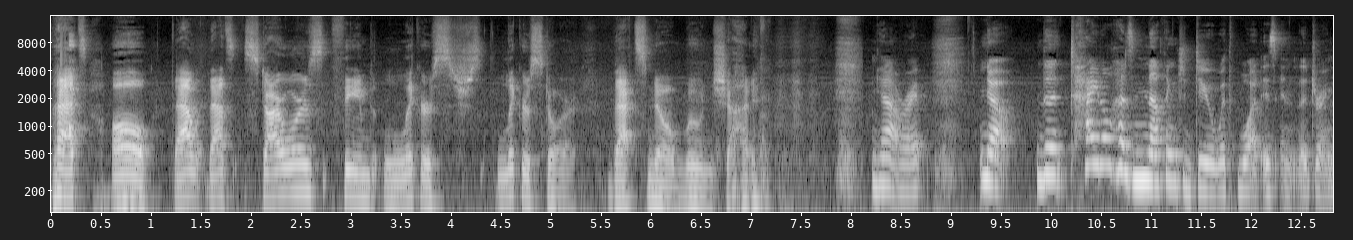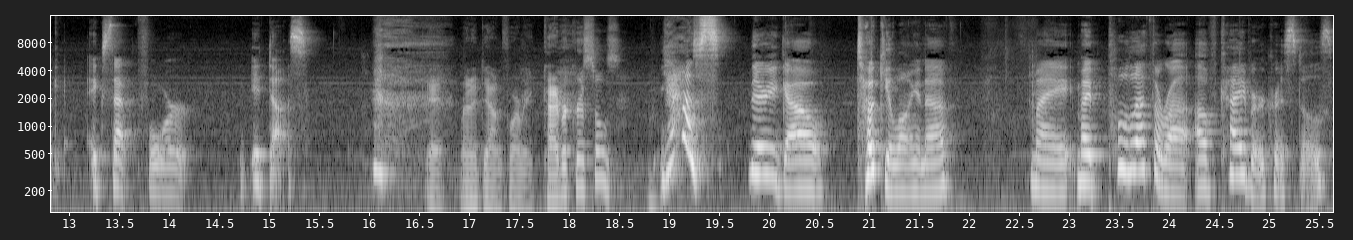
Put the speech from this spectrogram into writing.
that's oh that that's Star Wars themed liquor s- liquor store. That's no moonshine. Yeah, right. No, the title has nothing to do with what is in the drink, except for it does. Okay, run it down for me. Kyber crystals. Yes, there you go. Took you long enough. My my plethora of kyber crystals.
